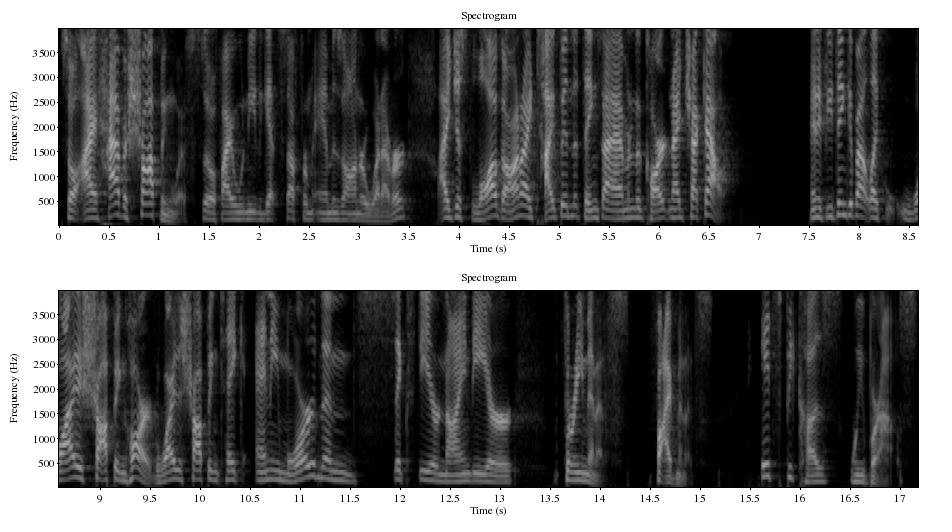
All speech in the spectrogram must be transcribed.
So I have a shopping list. So if I need to get stuff from Amazon or whatever, I just log on, I type in the things I have in the cart and I check out. And if you think about like why is shopping hard? Why does shopping take any more than 60 or 90 or 3 minutes, 5 minutes? It's because we browse.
